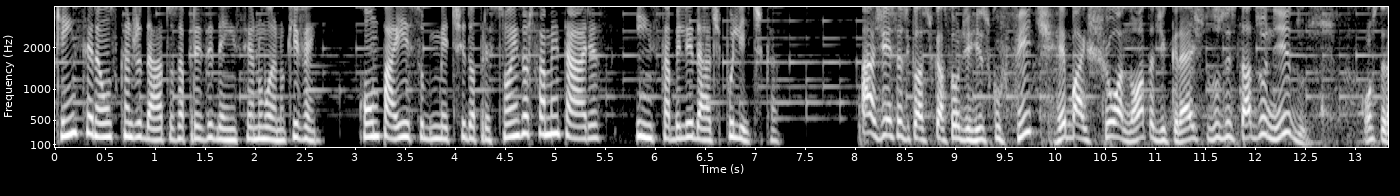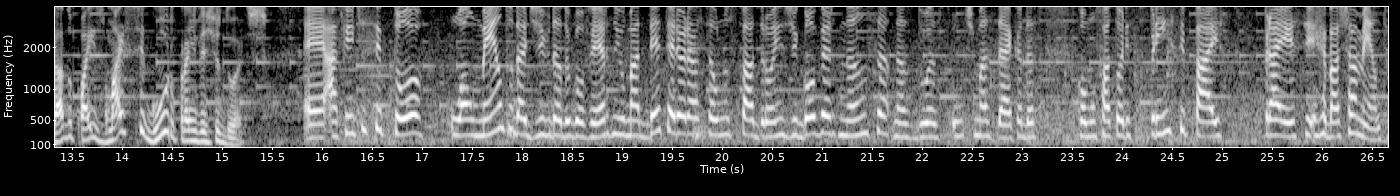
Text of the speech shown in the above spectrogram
quem serão os candidatos à presidência no ano que vem. Com o país submetido a pressões orçamentárias e instabilidade política. A agência de classificação de risco Fitch rebaixou a nota de crédito dos Estados Unidos, considerado o país mais seguro para investidores. É, a Fitch citou o aumento da dívida do governo e uma deterioração nos padrões de governança nas duas últimas décadas como fatores principais para esse rebaixamento.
